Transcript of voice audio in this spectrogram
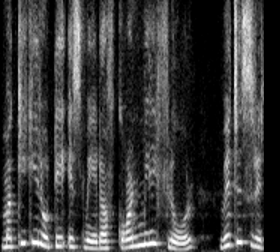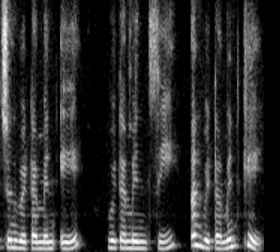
Makki ki roti is made of cornmeal flour which is rich in vitamin A, vitamin C, and vitamin K.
